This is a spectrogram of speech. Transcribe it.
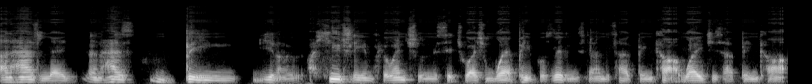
and has led and has been, you know, hugely influential in the situation where people's living standards have been cut, wages have been cut,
